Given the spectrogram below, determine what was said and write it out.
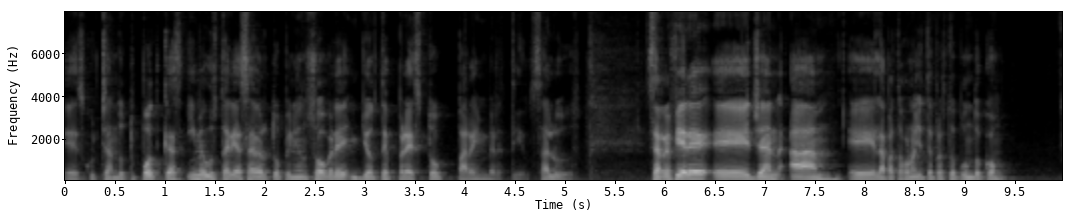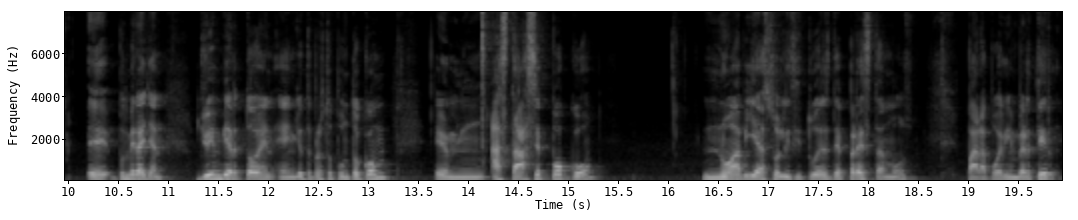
escuchando tu podcast y me gustaría saber tu opinión sobre Yo te presto para invertir. Saludos. Se refiere, eh, Jan, a eh, la plataforma yotepresto.com. pues mira, Jan, yo invierto en, en yotepresto.com. Em, hasta hace poco no había solicitudes de préstamos para poder invertir.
